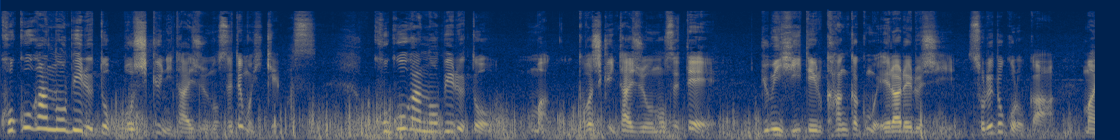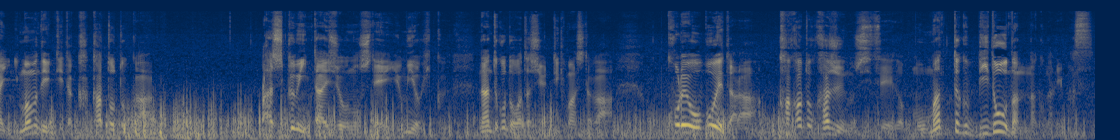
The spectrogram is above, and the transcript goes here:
ここが伸びると母子球に体重乗せても引けます。ここが伸びるとまあ母子球に体重を乗せて弓引いている感覚も得られるしそれどころか、まあ、今まで言っていたかかととか足首に体重を乗せて弓を引くなんてことを私言ってきましたがこれを覚えたらかかと荷重の姿勢がもう全く微動だなくなります。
